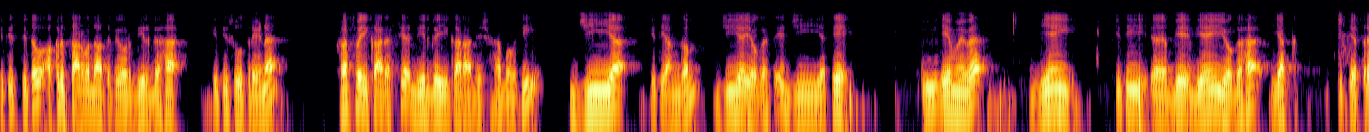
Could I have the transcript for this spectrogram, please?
इति स्थितौ अकृत्सार्वधातुकयोर्दीर्घः इति सूत्रेण ह्रस्व इकारस्य दीर्घ इकारादेशः भवति जीय इति अङ्गं जीययोगते जीयते। एवमेव व्यञ् इति व्यययोगः यक् इत्यत्र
